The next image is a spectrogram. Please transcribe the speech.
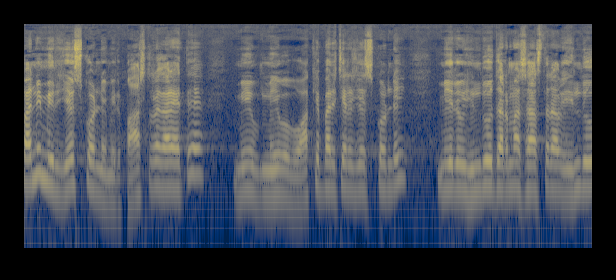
పని మీరు చేసుకోండి. మీరు పాస్టర్ గారు అయితే మీ మీ వాక్య పరిచయం చేసుకోండి. మీరు హిందూ ధర్మశాస్త్ర హిందూ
